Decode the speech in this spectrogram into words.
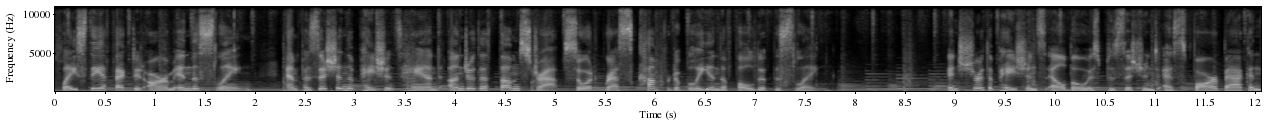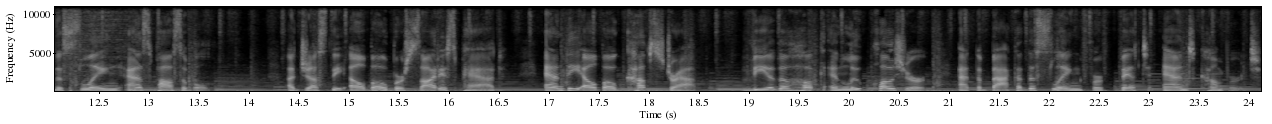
Place the affected arm in the sling and position the patient's hand under the thumb strap so it rests comfortably in the fold of the sling. Ensure the patient's elbow is positioned as far back in the sling as possible. Adjust the elbow bursitis pad and the elbow cuff strap via the hook and loop closure at the back of the sling for fit and comfort.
